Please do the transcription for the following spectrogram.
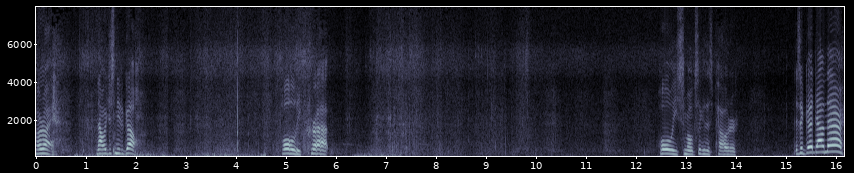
All right, now we just need to go. Holy crap. Holy smokes, look at this powder. Is it good down there?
